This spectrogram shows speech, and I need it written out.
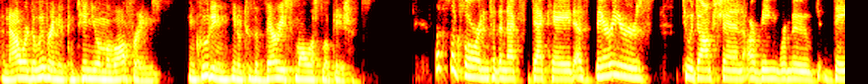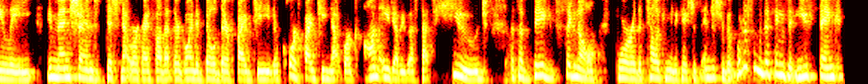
And now we're delivering a continuum of offerings, including you know, to the very smallest locations. Let's look forward into the next decade as barriers to adoption are being removed daily. You mentioned Dish Network. I saw that they're going to build their 5G, their core 5G network on AWS. That's huge. That's a big signal for the telecommunications industry. But what are some of the things that you think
